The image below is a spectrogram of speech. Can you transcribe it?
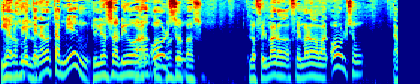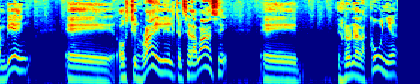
Y a los veteranos también. Y le han salido ese Olson, lo firmaron, firmaron a Mal Olson también, eh, Austin Riley, el tercera base, eh, Ronald Acuña.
